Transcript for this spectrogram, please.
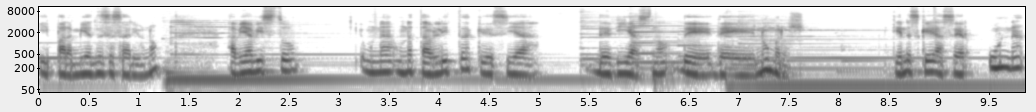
y, y para mí es necesario, ¿no? Había visto una, una tablita que decía de días, ¿no? De, números. Tienes que hacer una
